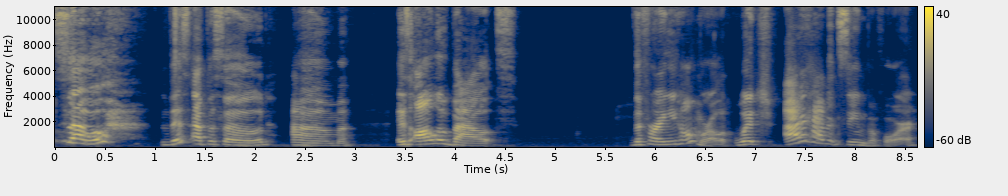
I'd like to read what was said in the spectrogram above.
so this episode um is all about the Ferengi homeworld, which I haven't seen before.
